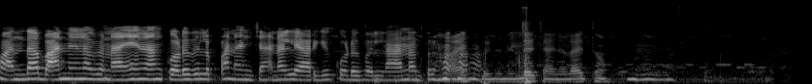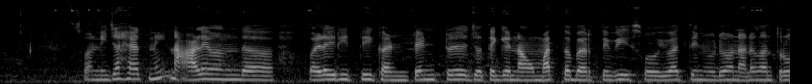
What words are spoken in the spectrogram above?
ಒಂದ ಬಾ ನಿನಗೆ ನಾ ಏನು ಹಂಗೆ ಕೊಡೋದಿಲ್ಲಪ್ಪ ನನ್ನ ಚಾನಲ್ ಯಾರಿಗೂ ಕೊಡೋದಿಲ್ಲ ನಾನಂತ್ರ. ಆಯ್ತು ಬಿಡು ನಿಂದೇ ಚಾನೆಲ್ ಆಯ್ತು. ಸೊ ನಿಜ ಹೇಳ್ತೀನಿ, ನಾಳೆ ಒಂದು ಒಳ್ಳೆ ರೀತಿ ಕಂಟೆಂಟ್ ಜೊತೆಗೆ ನಾವು ಮತ್ತೆ ಬರ್ತೀವಿ. ಸೊ ಇವತ್ತಿನ ವಿಡಿಯೋ ನನಗಂತೂ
